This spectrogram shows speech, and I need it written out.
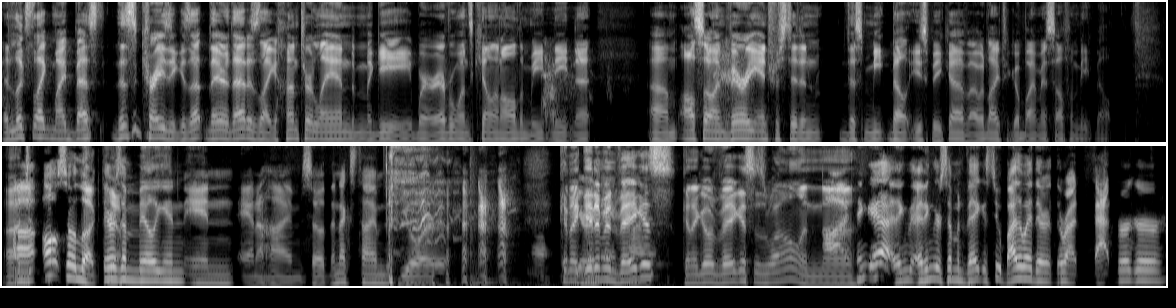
it looks like my best. This is crazy because up there, that is like Hunterland McGee, where everyone's killing all the meat and eating it. Um, also, I'm very interested in this meat belt you speak of. I would like to go buy myself a meat belt. Uh, Uh, also, look, there's yeah. a million in Anaheim. So the next time that you're, Can I you're get him in Anaheim- Vegas? Can I go to Vegas as well? And I uh, think yeah, I think I think there's some in Vegas too. By the way, they're they're at Fatburger,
